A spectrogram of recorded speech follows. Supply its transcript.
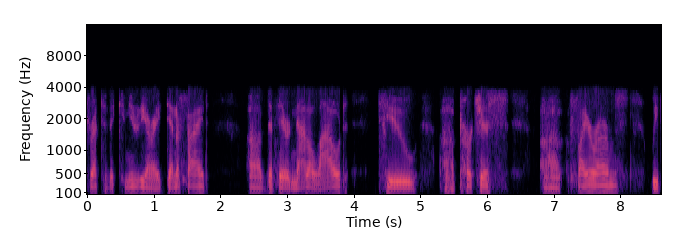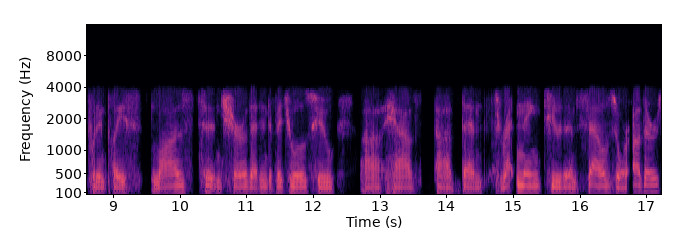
threat to the community are identified, uh, that they're not allowed to uh, purchase uh, firearms we put in place laws to ensure that individuals who uh, have uh, been threatening to themselves or others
